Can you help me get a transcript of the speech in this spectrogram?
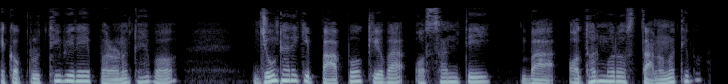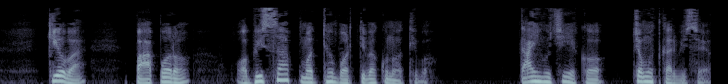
ଏକ ପୃଥିବୀରେ ପରିଣତ ହେବ ଯେଉଁଠାରେ କି ପାପ କିମ୍ବା ଅଶାନ୍ତି ବା ଅଧର୍ମର ସ୍ଥାନ ନଥିବ କିମ୍ବା ପାପର ଅଭିଶାପ ମଧ୍ୟ ବର୍ତ୍ତିବାକୁ ନଥିବ। ତାହା ହେଉଛି ଏକ ଚମତ୍କାର ବିଷୟ।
